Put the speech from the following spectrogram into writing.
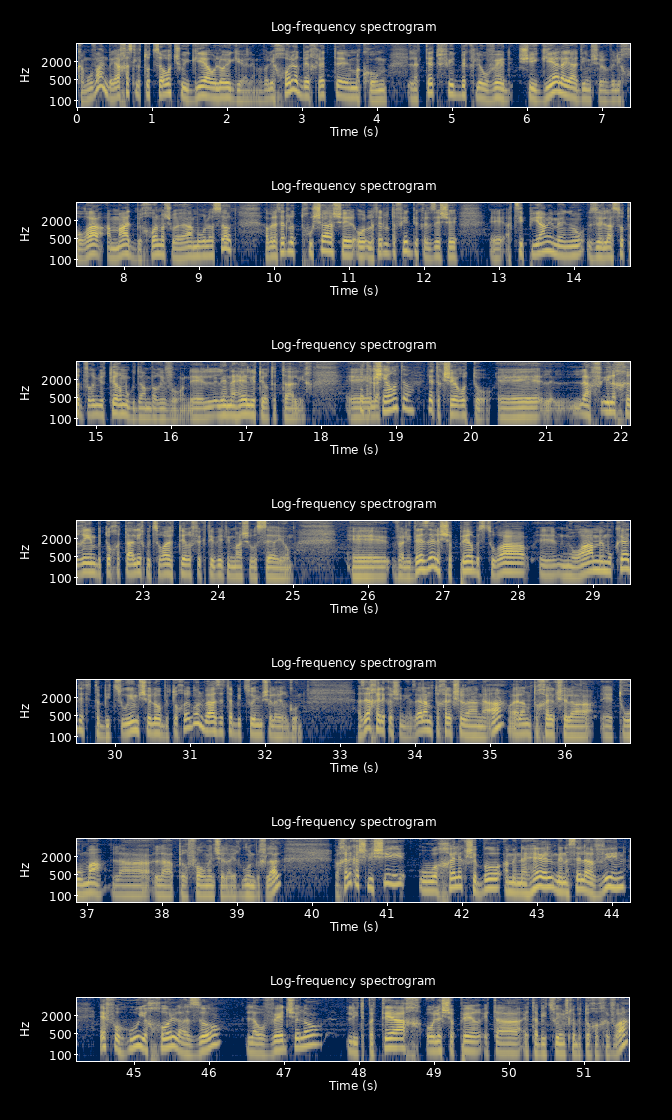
כמובן ביחס לתוצאות שהוא הגיע או לא הגיע אליהם, אבל יכול להיות בהחלט uh, מקום לתת פידבק לעובד שהגיע ליעדים שלו ולכאורה עמד בכל מה שהוא היה אמור לעשות, אבל לתת לו תחושה של, או לתת לו את הפידבק על זה שהציפייה uh, ממנו זה לעשות את הדברים יותר מוקדם ברבעון, uh, לנהל יותר את התהליך. לתקשר לת... אותו. לתקשר אותו, להפעיל אחרים בתוך התהליך בצורה יותר אפקטיבית ממה שהוא עושה היום. אה, ועל ידי זה לשפר בצורה אה, נורא ממוקדת את הביצועים שלו בתוך הארגון, ואז את הביצועים של הארגון. אז זה החלק השני, אז היה לנו את החלק של ההנאה, והיה לנו את החלק של התרומה לפרפורמנס של הארגון בכלל. והחלק השלישי הוא החלק שבו המנהל מנסה להבין איפה הוא יכול לעזור לעובד שלו להתפתח או לשפר את, ה, את הביצועים שלו בתוך החברה,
